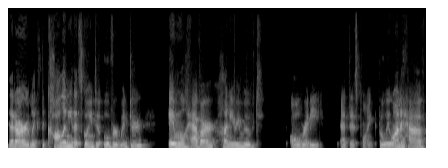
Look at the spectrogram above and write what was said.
that are like the colony that's going to overwinter and we'll have our honey removed already at this point. But we want to have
